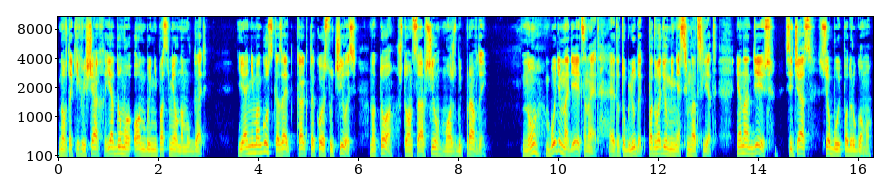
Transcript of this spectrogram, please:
но в таких вещах, я думаю, он бы не посмел нам лгать. Я не могу сказать, как такое случилось, но то, что он сообщил, может быть правдой». «Ну, будем надеяться на это. Этот ублюдок подводил меня 17 лет. Я надеюсь, сейчас все будет по-другому».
